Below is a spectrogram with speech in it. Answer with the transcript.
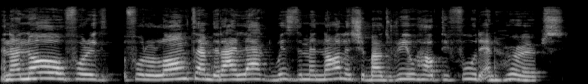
And I know for, for a long time that I lacked wisdom and knowledge about real healthy food and herbs.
